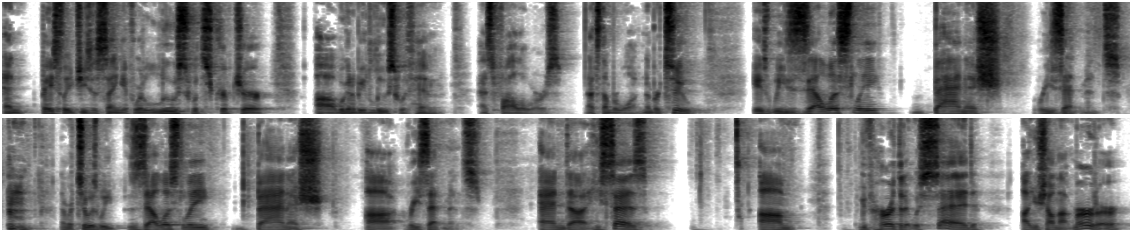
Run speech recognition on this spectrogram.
and basically Jesus saying if we're loose with scripture, uh, we're going to be loose with him as followers. That's number one. Number two is we zealously banish resentments. number two is we zealously banish uh, resentments. And uh, he says, um, you've heard that it was said, uh, you shall not murder.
